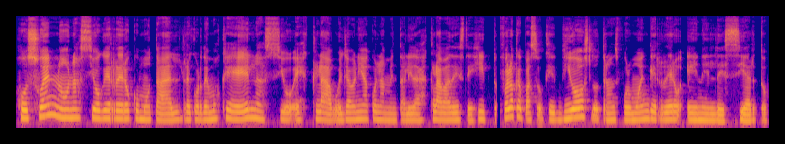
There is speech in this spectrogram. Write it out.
Josué no nació guerrero como tal, recordemos que él nació esclavo, él ya venía con la mentalidad esclava desde Egipto. Fue lo que pasó, que Dios lo transformó en guerrero en el desierto.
